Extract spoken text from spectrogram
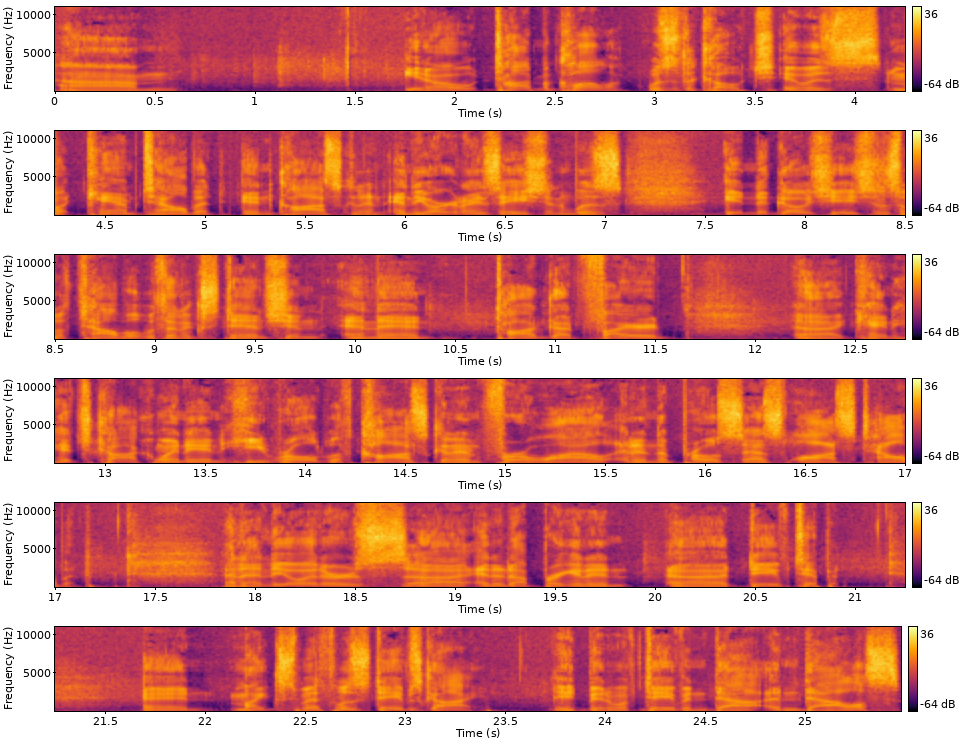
Um, you know, Todd McLellan was the coach. It was Cam Talbot and Koskinen, and the organization was in negotiations with Talbot with an extension, and then Todd got fired. Uh, Ken Hitchcock went in. He rolled with Koskinen for a while, and in the process, lost Talbot. And then the Oilers uh, ended up bringing in uh, Dave Tippett, and Mike Smith was Dave's guy. He'd been with Dave in, da- in Dallas,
